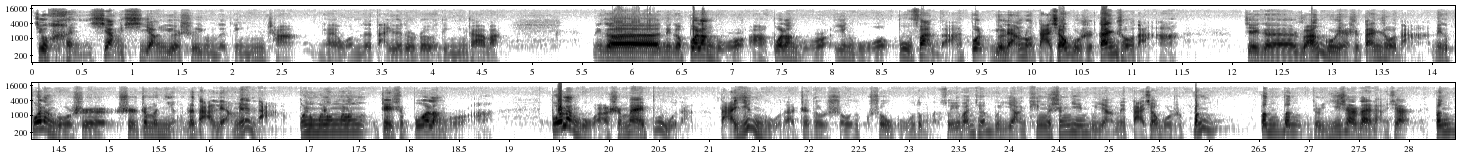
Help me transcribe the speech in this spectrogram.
就很像西洋乐师用的定音叉。你看我们的大乐队都有定音叉吧？那个那个拨浪鼓啊，拨浪鼓、硬鼓、布贩子啊，拨有两种，打小鼓是单手打啊。这个软鼓也是单手打，那个拨浪鼓是是这么拧着打，两面打，嘣楞嘣楞嘣楞，这是拨浪鼓啊。拨浪鼓啊是卖布的，打硬鼓的这都是收收古董的，所以完全不一样，听的声音不一样。那打小鼓是嘣嘣嘣，就是一下带两下，嘣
